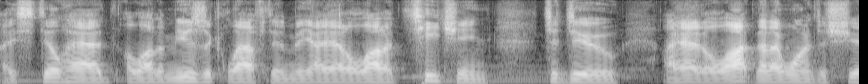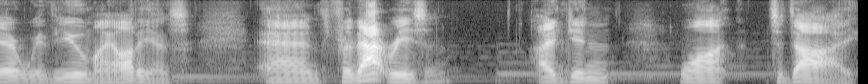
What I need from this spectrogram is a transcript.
I still had a lot of music left in me. I had a lot of teaching to do. I had a lot that I wanted to share with you, my audience. And for that reason, I didn't want to die.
